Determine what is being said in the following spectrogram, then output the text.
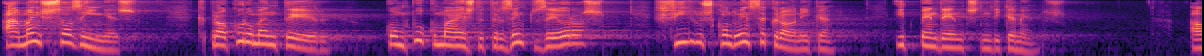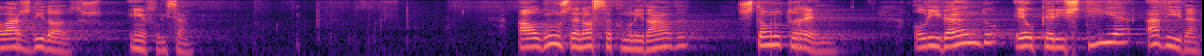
Há mães sozinhas que procuram manter, com pouco mais de 300 euros, filhos com doença crónica e dependentes de medicamentos. Há lares de idosos em aflição. Alguns da nossa comunidade estão no terreno, ligando a Eucaristia à vida,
